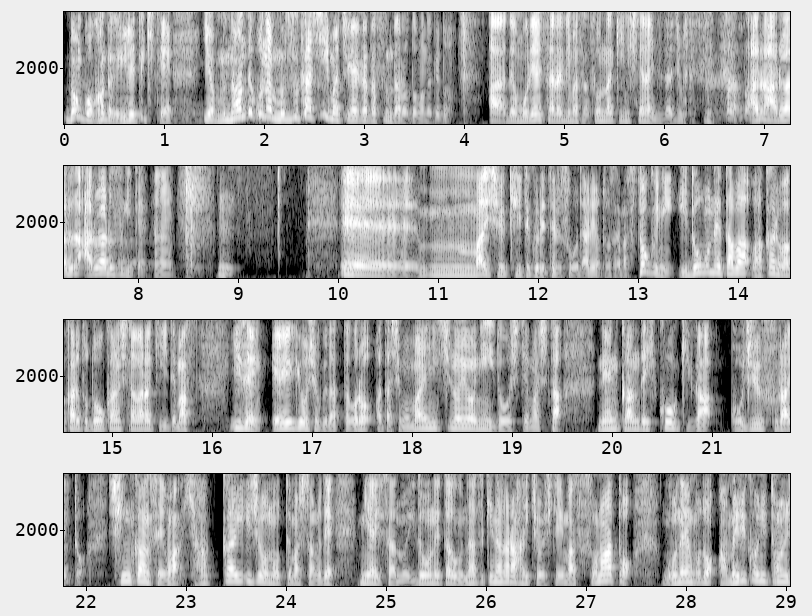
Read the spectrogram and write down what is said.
なんかわかんないけど入れてきて、いや、なんでこんな難しい間違い方するんだろうと思うんだけど。あ、でも森橋サラリーマンさんそんな気にしてないんで大丈夫です。あるあるある、あるあるすぎて。うん。うん。えー、うん毎週聞いてくれてるそうでありがとうございます。特に移動ネタはわかるわかると同感しながら聞いてます。以前営業職だった頃、私も毎日のように移動してました。年間で飛行機が50フライト、新幹線は100回以上乗ってましたので、宮井さんの移動ネタをうなずきながら拝聴しています。その後、5年ほどアメリカに単身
